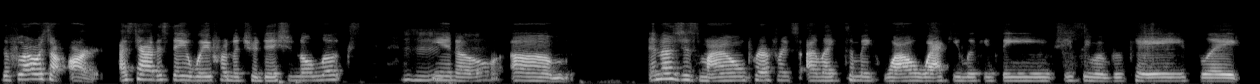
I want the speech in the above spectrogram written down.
the flowers are art. I try to stay away from the traditional looks, mm-hmm. you know. Um, and that's just my own preference. I like to make wild, wacky looking things. You see my bouquets, like,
